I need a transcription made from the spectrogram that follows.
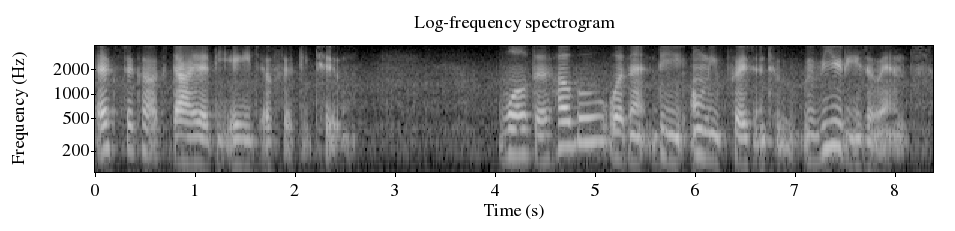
Esther Cox died at the age of 52. Walter Hubbell wasn't the only person to review these events.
